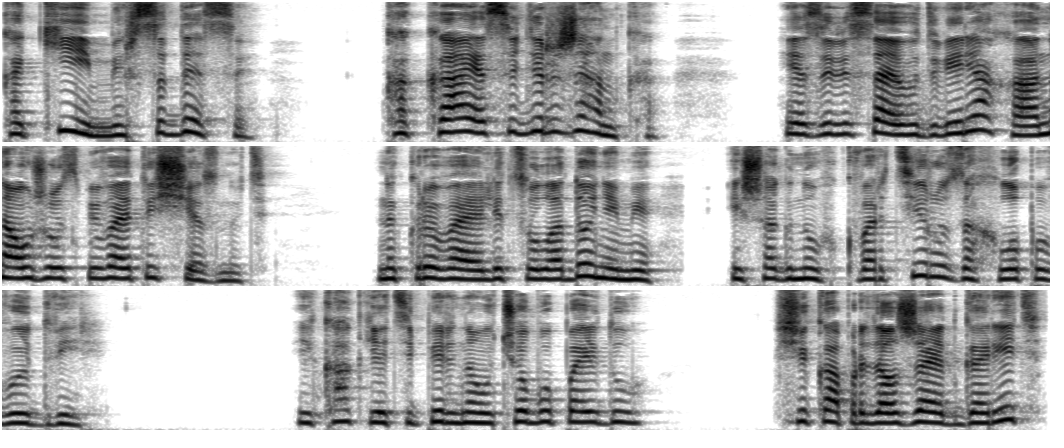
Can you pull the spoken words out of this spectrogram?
Какие мерседесы? Какая содержанка? Я зависаю в дверях, а она уже успевает исчезнуть. Накрывая лицо ладонями и, шагнув в квартиру, захлопываю дверь. И как я теперь на учебу пойду? Щека продолжает гореть,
